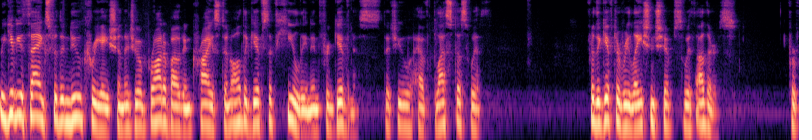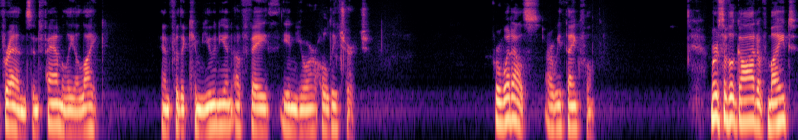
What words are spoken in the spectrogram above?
We give you thanks for the new creation that you have brought about in Christ and all the gifts of healing and forgiveness that you have blessed us with, for the gift of relationships with others, for friends and family alike, and for the communion of faith in your holy church. For what else are we thankful? Merciful God of might,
